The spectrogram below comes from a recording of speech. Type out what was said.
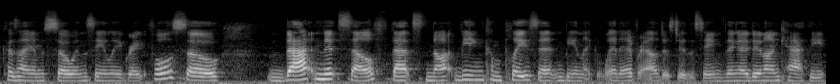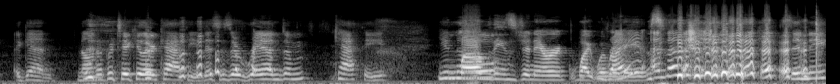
because I am so insanely grateful. So that in itself, that's not being complacent and being like, whatever, I'll just do the same thing I did on Kathy. Again, not a particular Kathy. This is a random Kathy. You know, love these generic white women right? names. And then Cindy,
